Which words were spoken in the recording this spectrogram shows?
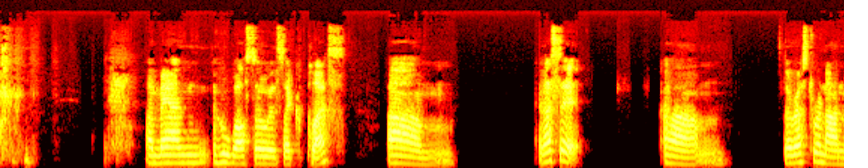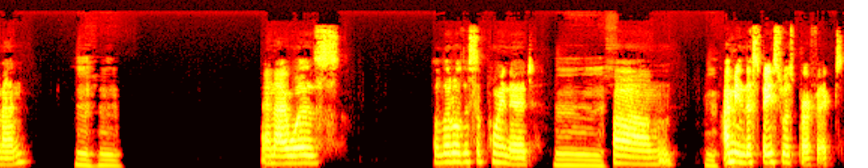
a man who also is like plus. Um, and that's it. Um, the rest were non-men, hmm and I was a little disappointed. mm Um, I mean, the space was perfect,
